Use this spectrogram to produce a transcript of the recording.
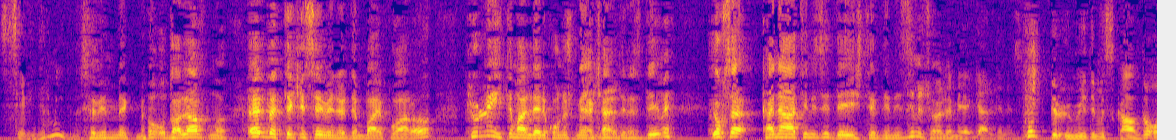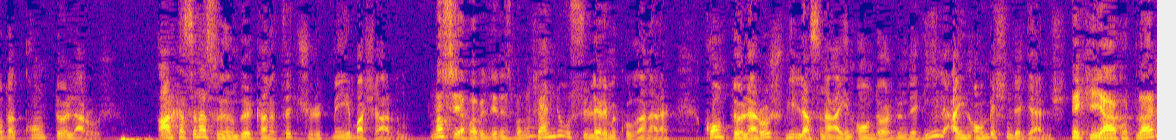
sevinir miydiniz? Sevinmek mi? O da laf mı? Elbette ki sevinirdim Bay Poirot. Türlü ihtimalleri konuşmaya geldiniz değil mi? Yoksa kanaatinizi değiştirdiğinizi mi söylemeye geldiniz? Tek bir ümidimiz kaldı o da Comte de la Rouge. Arkasına sığındığı kanıtı çürütmeyi başardım. Nasıl yapabildiniz bunu? Kendi usullerimi kullanarak Comte de la Rouge villasına ayın 14'ünde değil ayın 15'inde gelmiş. Peki Yakutlar?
